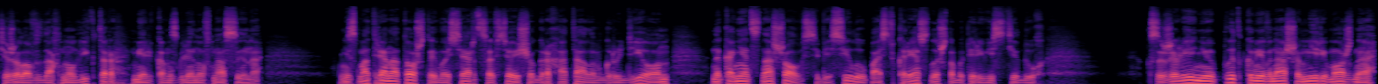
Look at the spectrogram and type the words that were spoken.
тяжело вздохнул Виктор, мельком взглянув на сына. Несмотря на то, что его сердце все еще грохотало в груди, он наконец нашел в себе силы упасть в кресло, чтобы перевести дух. К сожалению, пытками в нашем мире можно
